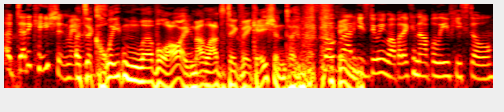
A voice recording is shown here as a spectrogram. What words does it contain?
a dedication, man. It's a Clayton level. Oh, I'm not allowed to take vacation type of so thing. glad he's doing well, but I cannot believe he still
